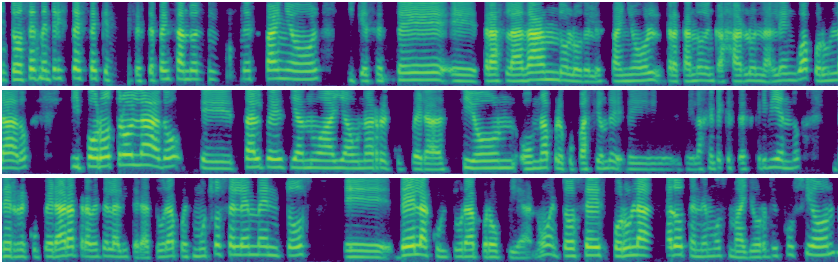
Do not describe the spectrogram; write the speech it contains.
Entonces me entristece que se esté pensando en español y que se esté eh, trasladando lo del español, tratando de encajarlo en la lengua, por un lado, y por otro lado, que tal vez ya no haya una recuperación o una preocupación de, la gente que está escribiendo de recuperar a través de la literatura, pues muchos elementos eh, de la cultura propia, ¿no? Entonces, por un lado, tenemos mayor difusión,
